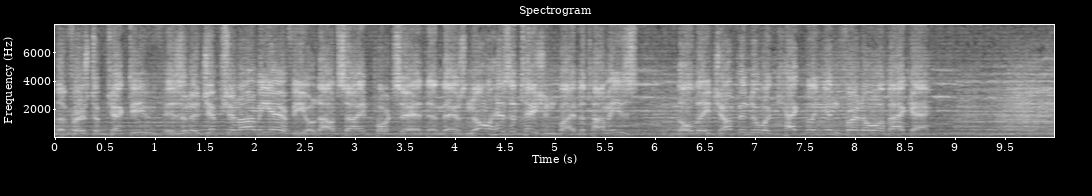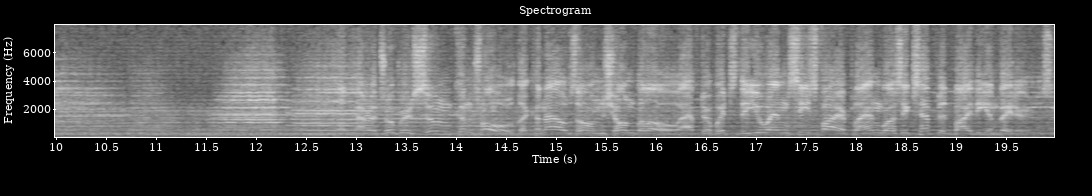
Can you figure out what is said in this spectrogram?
The first objective is an Egyptian army airfield outside Port Said, and there's no hesitation by the Tommies, though they jump into a cackling inferno of ack-ack. The paratroopers soon controlled the canal zone shown below, after which the UN ceasefire plan was accepted by the invaders.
